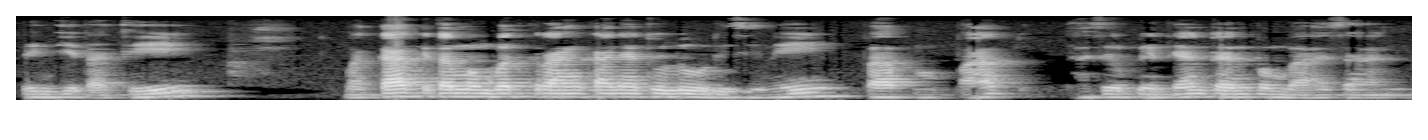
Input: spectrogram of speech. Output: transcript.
rinci tadi, maka kita membuat kerangkanya dulu di sini bab 4 hasil penelitian dan pembahasan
